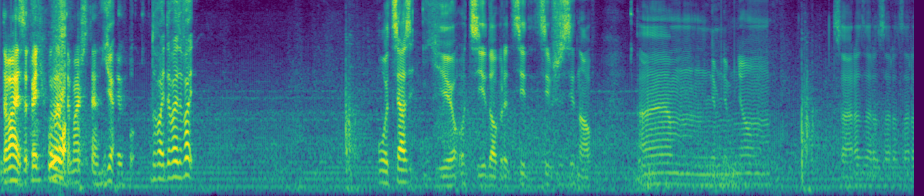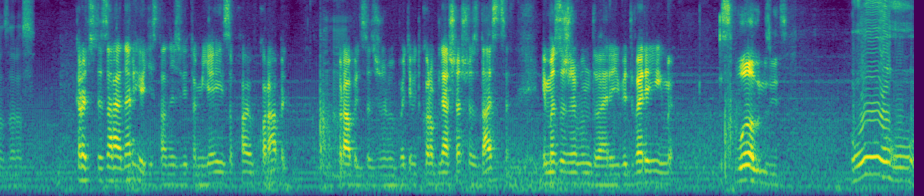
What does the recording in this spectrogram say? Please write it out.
Давай, за 5 хвилин О, ти маєш те. Є. О, Давай, давай, давай. Оця з- є, оці, добре, ці, ці вже з'єднав. Ем, ням-ням-ням. Зараз, зараз, зараз, зараз, зараз. Коротше, ти зараз енергію дістанеш звітом, я її запхаю в корабель. Корабль заживемо, потім від корабля ще щось дасться, і ми заживемо двері, і від двері ми свалимо звідси. Ого!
